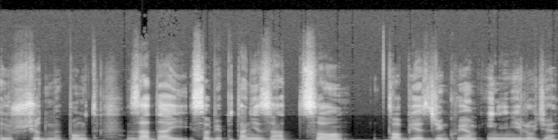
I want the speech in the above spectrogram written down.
już siódmy punkt, zadaj sobie pytanie, za co Tobie dziękują inni ludzie.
